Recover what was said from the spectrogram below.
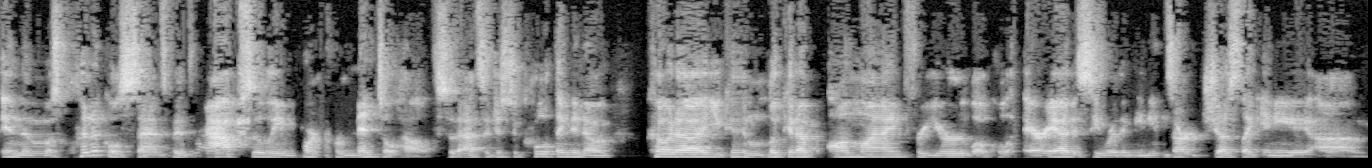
in the most clinical sense, but it's absolutely important for mental health. So that's a, just a cool thing to know. Coda, you can look it up online for your local area to see where the meetings are, just like any um,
